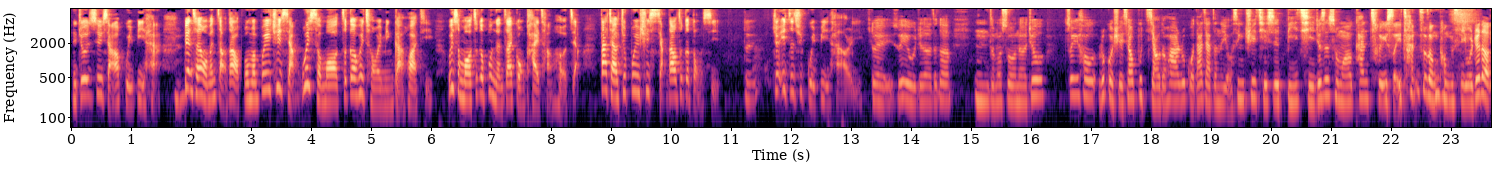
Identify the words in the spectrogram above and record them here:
你就去想要规避哈，变成我们长大，我们不会去想为什么这个会成为敏感话题，为什么这个不能在公开场合讲，大家就不会去想到这个东西，对，就一直去规避它而已。对，所以我觉得这个，嗯，怎么说呢？就最后，如果学校不教的话，如果大家真的有兴趣，其实比起就是什么看吹水战这种东西，我觉得，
